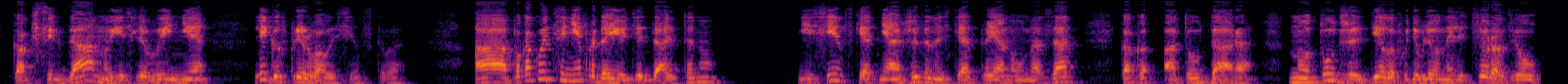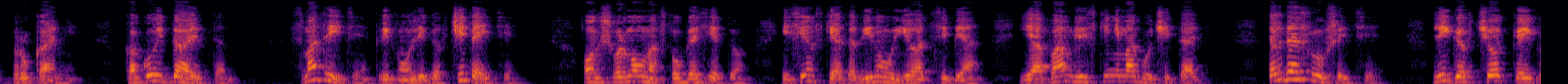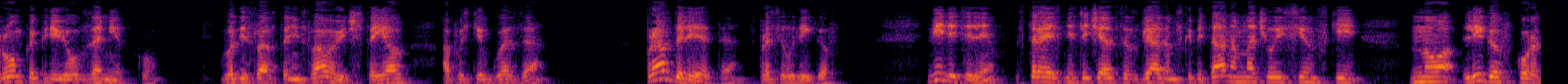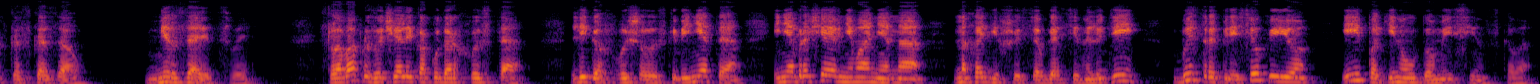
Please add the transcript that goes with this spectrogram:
«Как всегда, но если вы не...» Лигов прервал Исинского. «А по какой цене продаете Дальтону?» Есинский от неожиданности отпрянул назад, как от удара, но тут же, сделав удивленное лицо, развел руками. «Какой Дальтон?» «Смотрите!» — крикнул Лигов. «Читайте!» Он швырнул на стол газету. Есинский отодвинул ее от себя. «Я по-английски не могу читать». «Тогда слушайте». Лигов четко и громко перевел заметку. Владислав Станиславович стоял, опустив глаза. «Правда ли это?» — спросил Лигов. «Видите ли», — стараясь не встречаться взглядом с капитаном, начал Исинский, но Лигов коротко сказал «Мерзавец вы». Слова прозвучали, как удар хлыста. Лигов вышел из кабинета и, не обращая внимания на находившихся в гостиной людей, быстро пересек ее и покинул дом Исинского.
